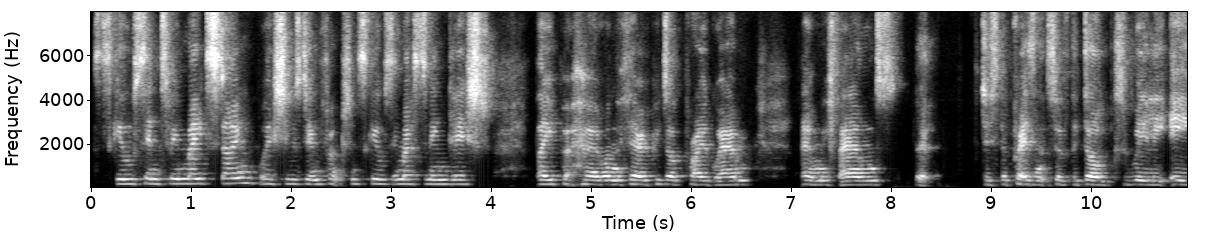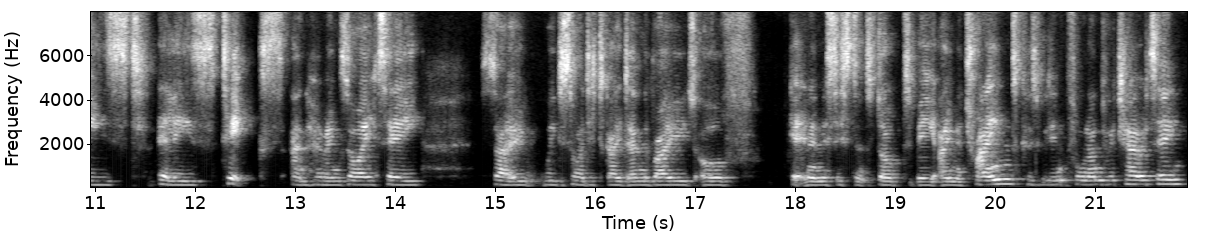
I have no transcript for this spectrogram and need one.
Skills Centre in Maidstone where she was doing function skills in maths and English. They put her on the therapy dog program, and we found that just the presence of the dogs really eased Ellie's tics and her anxiety so we decided to go down the road of getting an assistance dog to be owner trained because we didn't fall under a charity,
